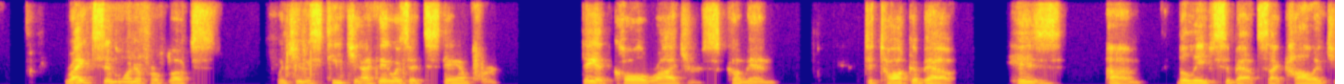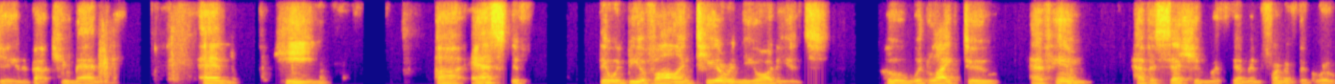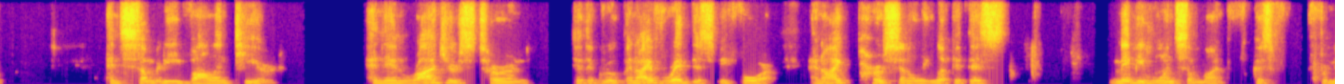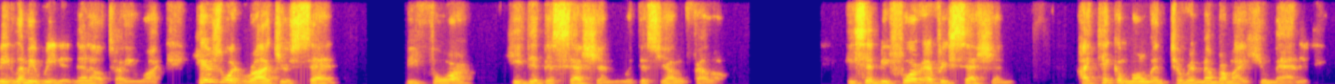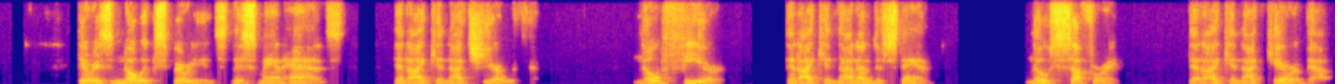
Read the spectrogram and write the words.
writes in one of her books when she was teaching, I think it was at Stanford, they had Carl Rogers come in to talk about his um, beliefs about psychology and about humanity. And he uh, asked if there would be a volunteer in the audience who would like to have him have a session with them in front of the group. And somebody volunteered. And then Rogers turned to the group. And I've read this before, and I personally look at this maybe once a month because for me, let me read it and then I'll tell you why. Here's what Rogers said before he did the session with this young fellow. He said, Before every session, I take a moment to remember my humanity. There is no experience this man has that I cannot share with him, no fear that I cannot understand, no suffering that I cannot care about,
